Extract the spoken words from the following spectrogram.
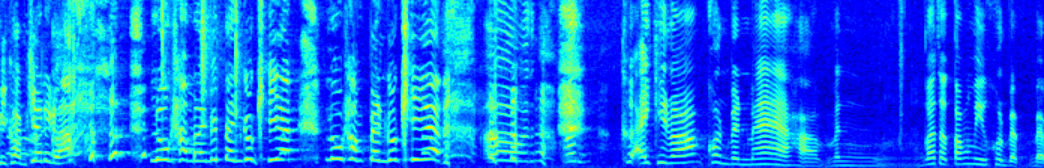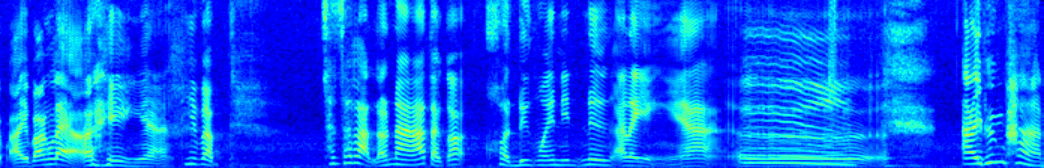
มีความเครียดอีกแล้ว ลูกทำอะไรไม่เป็นก็เครียด ลูกทำเป็นก็เครียด เออมันมันคือไอคิดว่าคนเป็นแม่ค่ะ มันก็จะต้องมีคนแบบแบบไอบ้างแหละอะไรอย่างเงี้ยที่แบบ ฉันสลัดแล้วนะ แต่ก็ขอดึงไว้นิดนึงอะไรอย่างเงี้ยเออไอเพิ่งผ่าน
